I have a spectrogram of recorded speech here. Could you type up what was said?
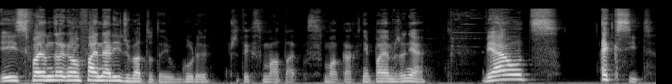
I swoją drogą fajna liczba tutaj u góry, przy tych smokach, nie powiem, że nie. Więc... Exit.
